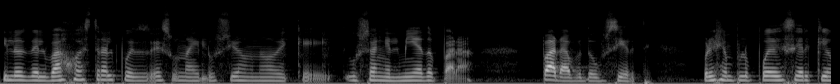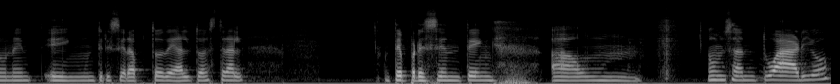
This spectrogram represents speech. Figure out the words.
Y los del bajo astral, pues es una ilusión, ¿no? De que usan el miedo para, para abducirte. Por ejemplo, puede ser que en un tricerapto de alto astral te presenten a un, a un santuario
